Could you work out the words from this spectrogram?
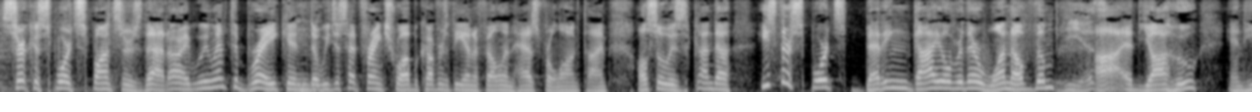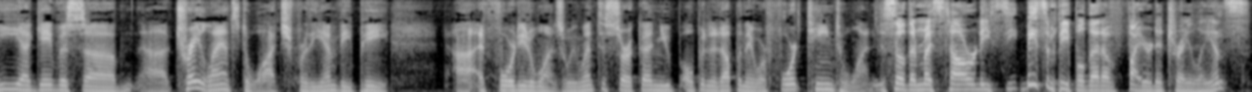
Circa Sports sponsors that. All right, we went to break, and uh, we just had Frank Schwab, who covers the NFL and has for a long time. Also, is kind of he's their sports betting guy over there, one of them. He is. uh, at Yahoo, and he uh, gave us uh, uh, Trey Lance to watch for the MVP. Uh, at 40 to 1. So we went to Circa and you opened it up and they were 14 to 1. So there must already see, be some people that have fired at Trey Lance.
